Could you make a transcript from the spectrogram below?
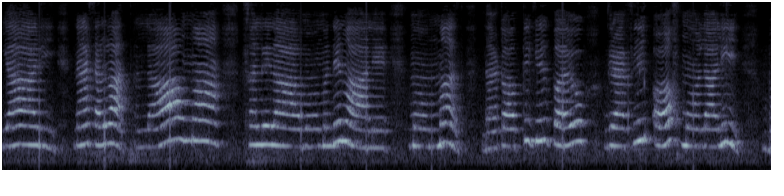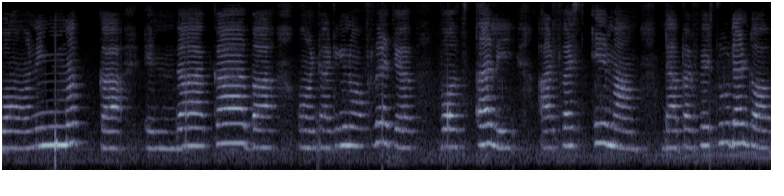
Yari Na Salawat Allahumma Salli ala Muhammadin wa ali Muhammad. The topic is biography of Maulali. Born in Makkah in the Kaaba on 13 of Rajab was Ali, our first Imam, the perfect student of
